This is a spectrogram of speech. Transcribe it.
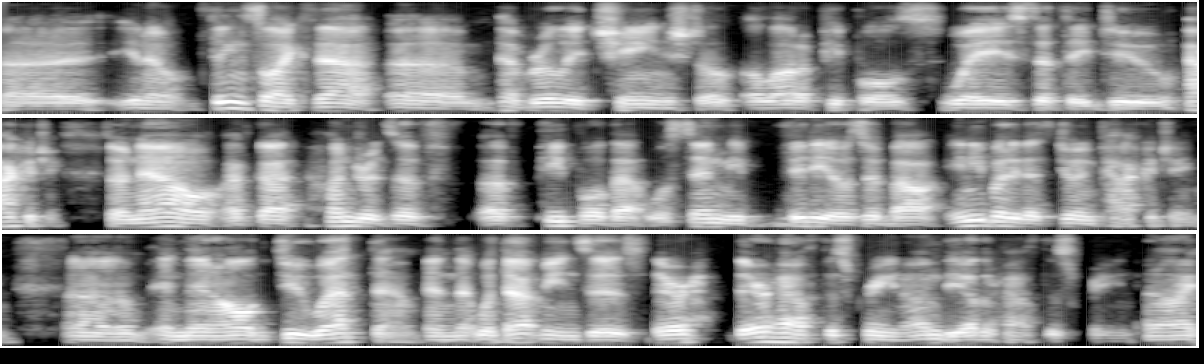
Uh, you know, things like that um, have really changed a, a lot of people's ways that they do packaging. So now I've got hundreds of, of people that will send me videos about anybody that's doing packaging, um, and then I'll duet them. And that what that means is they're they're half the screen, I'm the other half the screen, and I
